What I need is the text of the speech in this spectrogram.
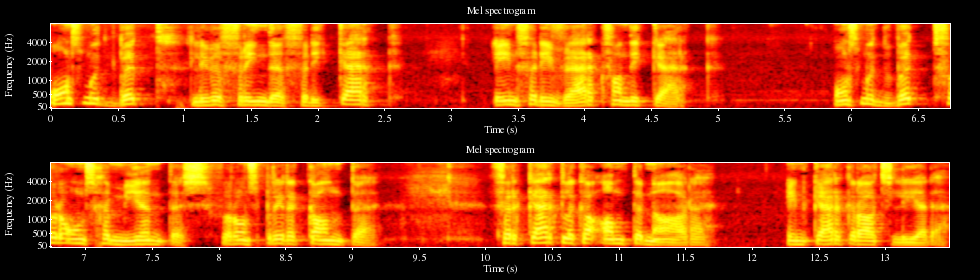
Ons moet bid, liewe vriende, vir die kerk en vir die werk van die kerk. Ons moet bid vir ons gemeentes, vir ons predikante, vir kerklike amptenare en kerkraadslede.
